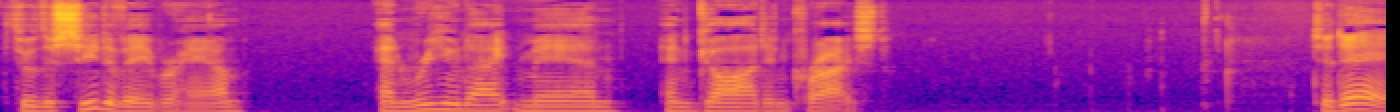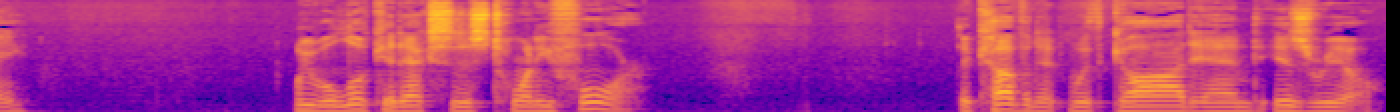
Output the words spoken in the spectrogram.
through the seed of Abraham and reunite man and God in Christ. Today, we will look at Exodus 24, the covenant with God and Israel,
